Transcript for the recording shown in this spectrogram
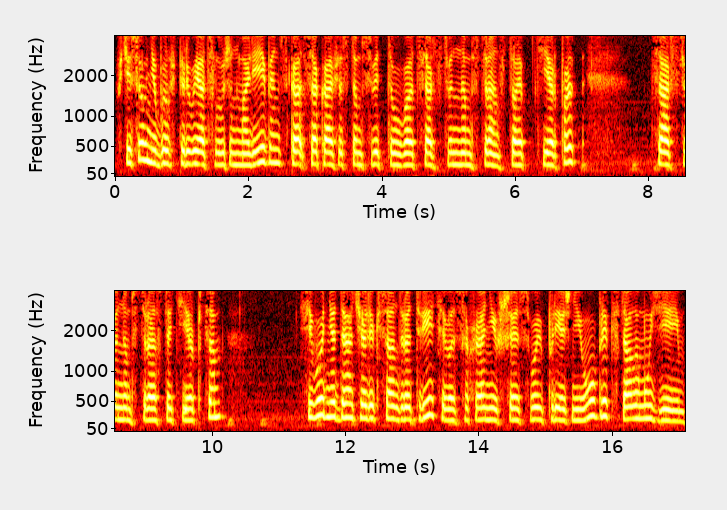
В часовне был впервые отслужен молебен с акафистом святого царственным странствотерпа, царственным страстотерпцем. Сегодня дача Александра III, сохранившая свой прежний облик, стала музеем,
